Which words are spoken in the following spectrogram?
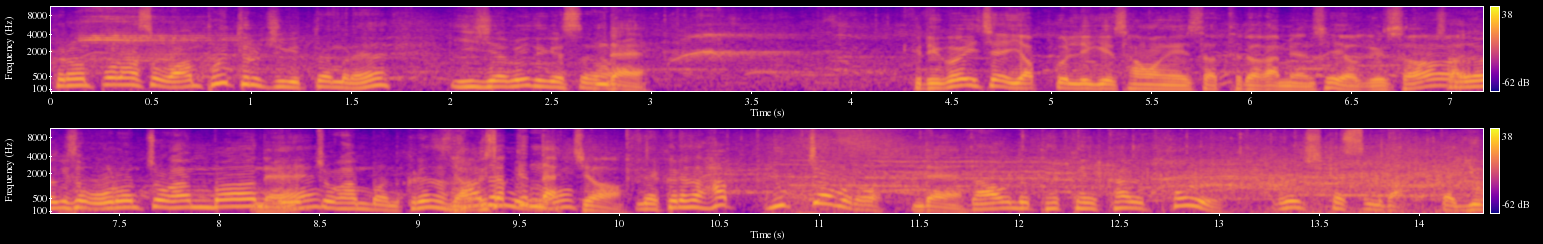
그럼 보너스 1포인트를 주기 때문에 2점이 되겠어요. 네. 그리고 이제 옆굴리기 상황에서 들어가면서 여기서 자 여기서 오른쪽 한 번, 네. 왼쪽 한 번. 그래서 여기서 4점이고, 끝났죠. 네, 그래서 합 6점으로 네. 라운드 테크니컬 폴을 시켰습니다. 그러니까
